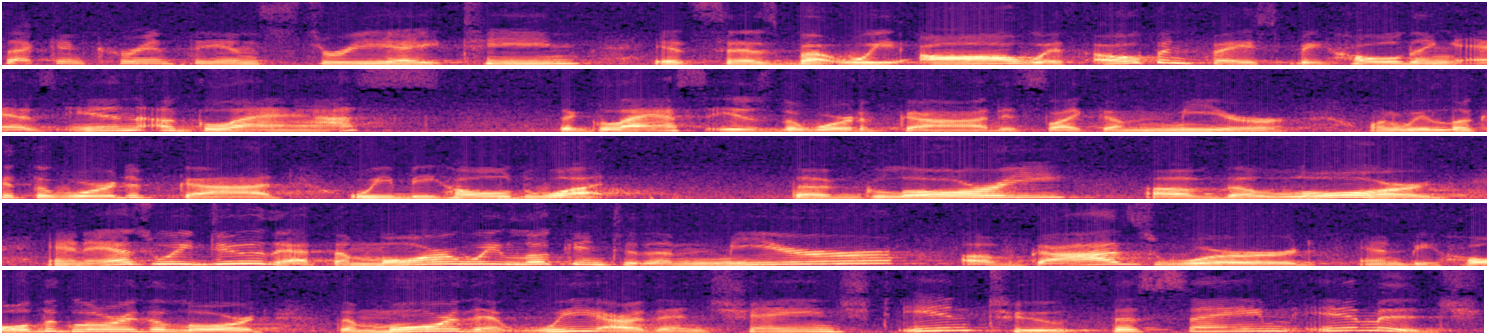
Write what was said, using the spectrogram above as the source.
2 Corinthians 3:18 it says but we all with open face beholding as in a glass the glass is the Word of God. It's like a mirror. When we look at the Word of God, we behold what? The glory of the Lord. And as we do that, the more we look into the mirror of God's Word and behold the glory of the Lord, the more that we are then changed into the same image.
